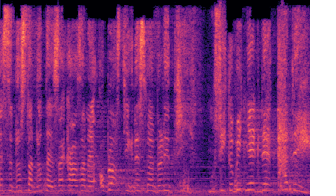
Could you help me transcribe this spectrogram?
Musíme se dostat do té zakázané oblasti, kde jsme byli dřív. Musí to být někde tady.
